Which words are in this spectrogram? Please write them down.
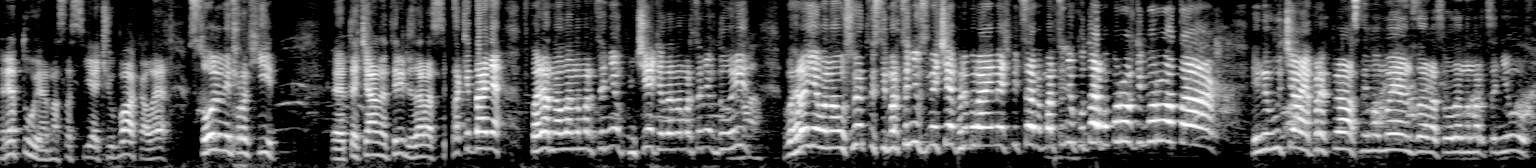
рятує Анастасія Чубак, але сольний прохід. Е, Тетяни Тріль зараз закидання вперед на Олену Марценюк. Мчить Олена Марценюк до воріт. Виграє вона у швидкості. Марценюк з м'ячем прибирає м'яч під себе. Марценюк удар по порожніх воротах! І не влучає. Прекрасний момент зараз Олена Марценюк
